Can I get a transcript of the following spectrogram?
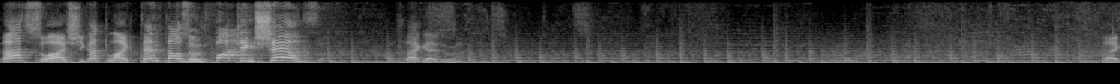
That's why she got like 10,000 fucking shields! What's that guy doing? Like,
